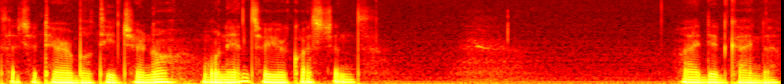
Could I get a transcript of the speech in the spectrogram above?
Such a terrible teacher, no? Won't answer your questions. I did kinda.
